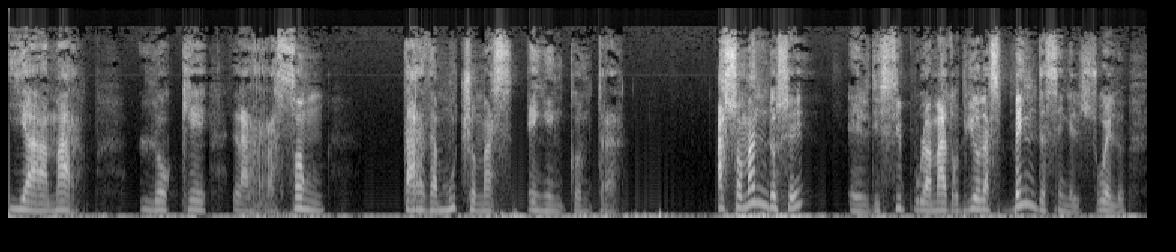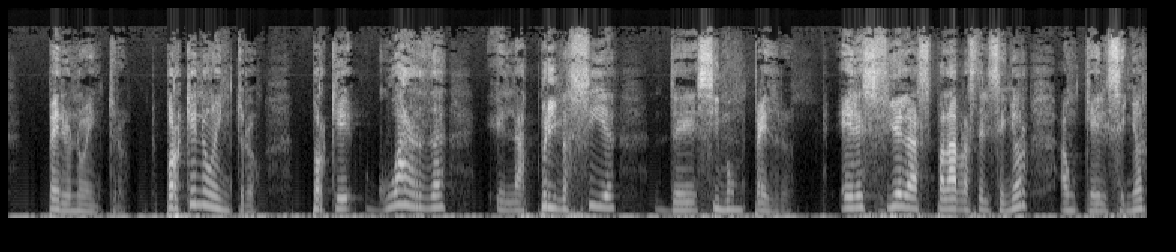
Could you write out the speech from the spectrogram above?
y a amar lo que la razón tarda mucho más en encontrar. Asomándose, el discípulo amado vio las vendas en el suelo, pero no entró. ¿Por qué no entró? Porque guarda la primacía de Simón Pedro. Él es fiel a las palabras del Señor, aunque el Señor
